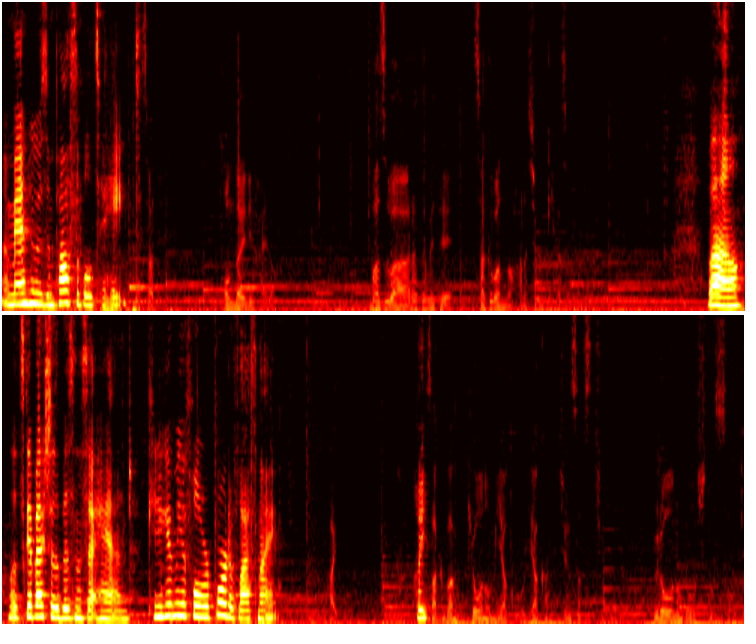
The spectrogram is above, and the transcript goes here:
a man who is impossible to hate. Well, let's get back to the business at hand. Can you give me a full report of last night? はい。はい。昨晩、京の都を夜間巡察中、浮浪の浪士と遭遇。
